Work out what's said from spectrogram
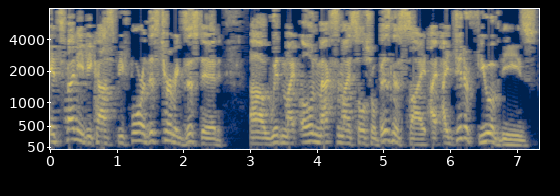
it's funny because before this term existed, uh, with my own Maximize Social business site, I, I did a few of these.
